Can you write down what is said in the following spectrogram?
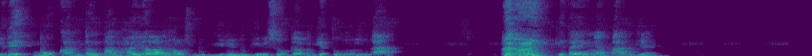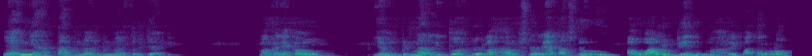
Jadi bukan tentang hayalan harus begini-begini surga begitu enggak. Kita yang nyata aja. Yang nyata benar-benar terjadi. Makanya kalau yang benar itu adalah harus dari atas dulu. Awaludin ma'rifatullah.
